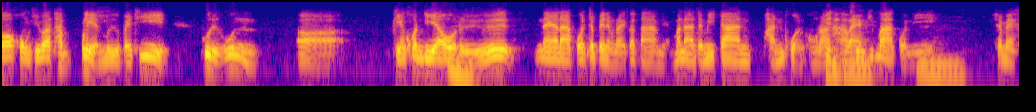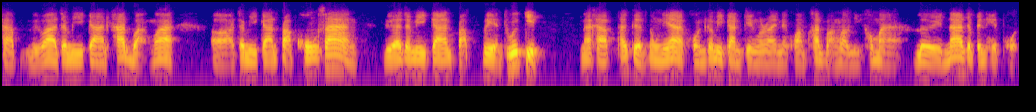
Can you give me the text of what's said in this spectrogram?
ก็คงคิดว่าถ้าเปลี่ยนมือไปที่ผู้ถือหุ้นเอ่อเพียงคนเดียวหรือในอนาคตจะเป็นอย่างไรก็ตามเนี่ย มันอาจจะมีการผันผวนของราคาหุ้นที่มากกว่านี้ใช่ไหมครับ หรือว่าจะมีการคาดหวังว่าเอ่อจะมีการปรับโครงสร้าง หรืออาจจะมีการปรับเปลี่ยนธุรกิจ นะครับ ถ้าเกิดตรงนี้คนก็มีการเก็งอะไรในความคาดหวังเหล่านี้เข้ามา เลยน่าจะเป็นเหตุผล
